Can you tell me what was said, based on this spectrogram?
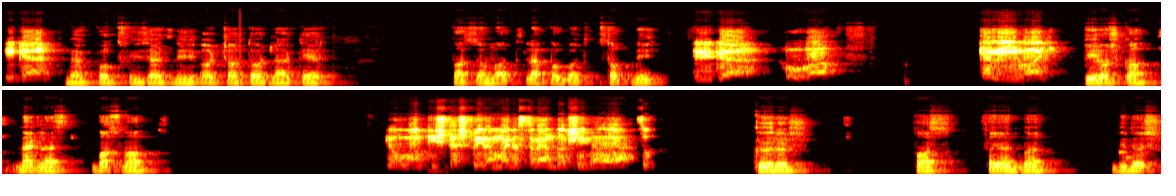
Igen. meg fogsz fizetni a csatornákért, faszomat le fogod szopni, Igen. Húha. Kemény vagy. piroska meg lesz baszva, kis testvérem, majd ezt a rendőrséggel lejátszuk. körös, fasz fejedbe, büdös,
